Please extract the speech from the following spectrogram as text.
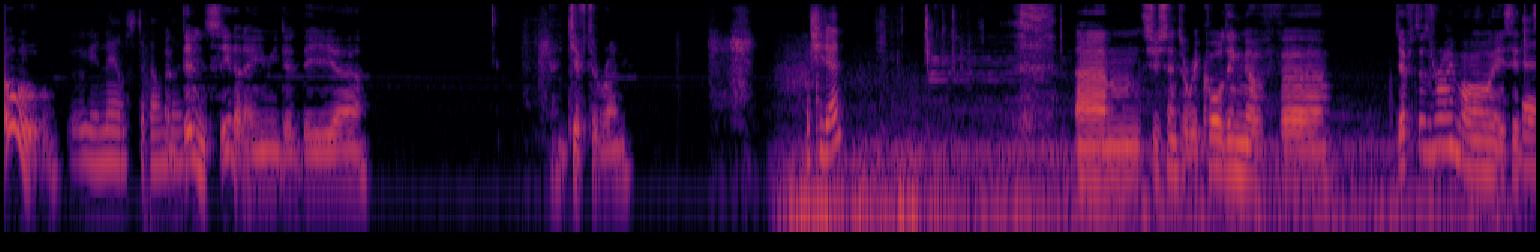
Oh, your nails down I didn't see that Amy did the uh, gifter rhyme. What's she doing? Um, she sent a recording of uh, Gifter's rhyme, or is it, Uh.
